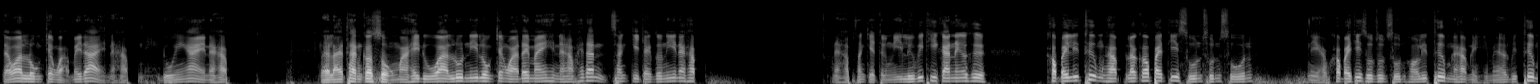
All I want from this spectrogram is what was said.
แต่ว่าลงจังหวะไม่ได้นะครับ ดูง่ายๆนะครับ หลายๆท่านก็ส่งมาให้ดูว่ารุ่นนี้ลงจังหวะได้ไหมนะครับ ให้ท่านสังเกตจากตรงนี้นะครับ นะครับ สังเกตตรงนี้หรือวิธีการหนึงก็คือ เข้าไปริทึมครับ แล้วก็ไปที่ 000 นี่ครับเข้าไปที่000ของริทึมนะครับนี่เห็นไหมครับริทึม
